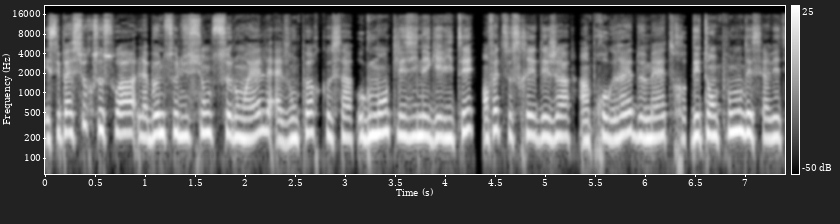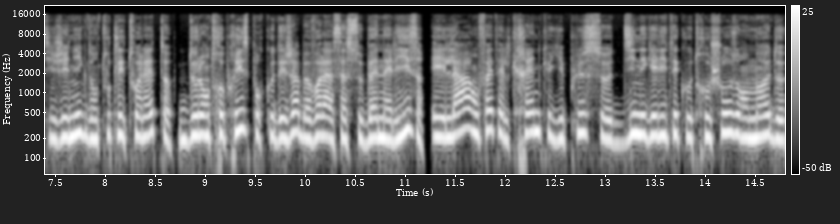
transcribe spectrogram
Et c'est pas sûr que ce soit la bonne solution selon elles. Elles ont peur que ça augmente les inégalités. En fait, ce serait déjà un progrès de mettre des tampons, des serviettes hygiéniques dans toutes les toilettes de l'entreprise pour que déjà, ben voilà, ça se banalise. Et là, en fait, elles craignent qu'il y ait plus d'inégalités qu'autre chose en mode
